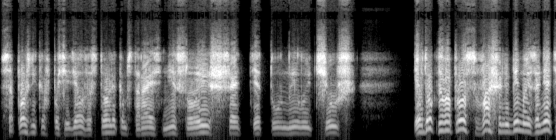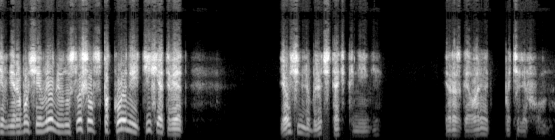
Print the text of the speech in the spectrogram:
Сапожников посидел за столиком, стараясь не слышать эту унылую чушь. И вдруг на вопрос «Ваше любимое занятие в нерабочее время» он услышал спокойный и тихий ответ. «Я очень люблю читать книги и разговаривать по телефону.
